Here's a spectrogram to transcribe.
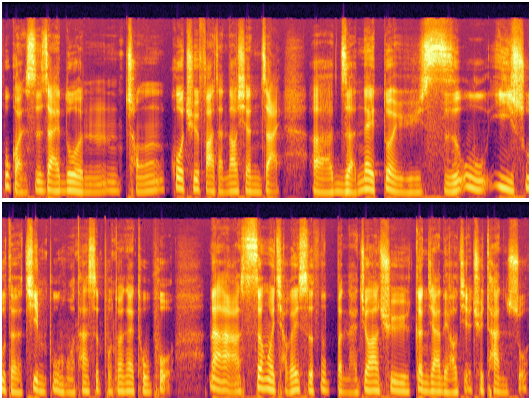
不管是在论从过去发展到现在，呃，人类对于食物艺术的进步哦，它是不断在突破。那身为巧克力师傅，本来就要去更加了解、去探索，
